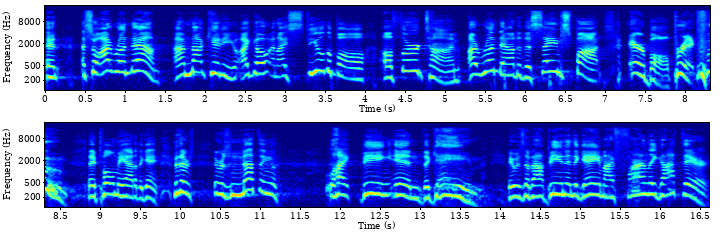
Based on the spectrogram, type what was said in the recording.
And so I run down. I'm not kidding you. I go and I steal the ball a third time. I run down to the same spot, air ball, brick, boom. They pull me out of the game. But there was, there was nothing like being in the game. It was about being in the game. I finally got there.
